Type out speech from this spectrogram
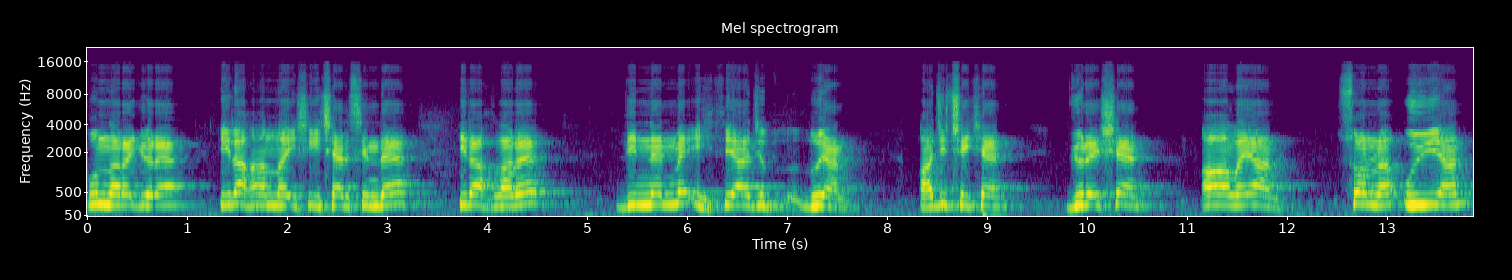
bunlara göre ilah anlayışı içerisinde ilahları dinlenme ihtiyacı duyan, acı çeken, güreşen, ağlayan, sonra uyuyan,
